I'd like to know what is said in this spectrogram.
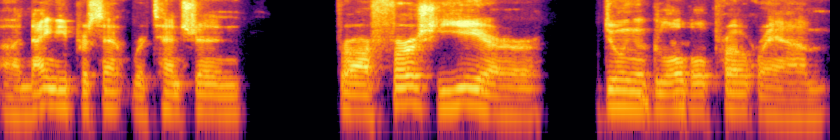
uh, ninety percent retention for our first year doing a global program.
